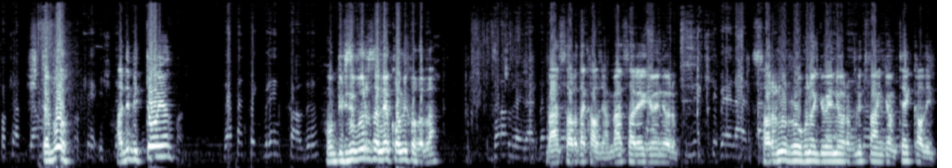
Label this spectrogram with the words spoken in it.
poke attı İşte bu. poke işte Hadi bitti oyun. Zaten tek bir renk kaldı. O bizi vurursa ne komik olur lan. Dal beyler. dal, Ben dal, sarıda kalacağım. Ben sarıya güveniyorum. 32 beyler. Sarının ruhuna güveniyorum. Lütfen göm. Tek kalayım.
